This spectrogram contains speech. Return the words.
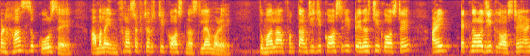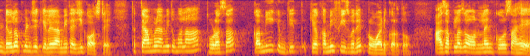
पण हाच जो कोर्स आहे आम्हाला इन्फ्रास्ट्रक्चरची कॉस्ट नसल्यामुळे तुम्हाला फक्त आमची जी कॉस्ट आहे ती ट्रेनरची कॉस्ट आहे आणि टेक्नॉलॉजी कॉस्ट आहे आणि डेव्हलपमेंट जे केलेलं आम्ही त्याची कॉस्ट आहे. तर त्यामुळे आम्ही तुम्हाला हा थोडासा कमी किमतीत किंवा कमी फीजमध्ये प्रोव्हाइड करतो. आज आपला जो ऑनलाईन कोर्स आहे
